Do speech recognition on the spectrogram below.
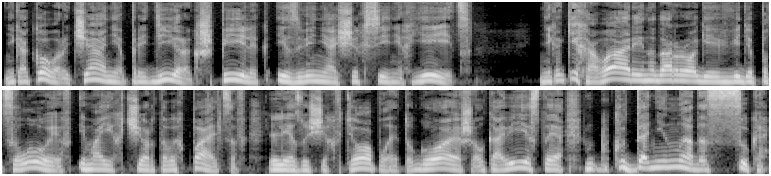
Никакого рычания, придирок, шпилек и звенящих синих яиц. Никаких аварий на дороге в виде поцелуев и моих чертовых пальцев, лезущих в теплое, тугое, шелковистое. Куда не надо, сука!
